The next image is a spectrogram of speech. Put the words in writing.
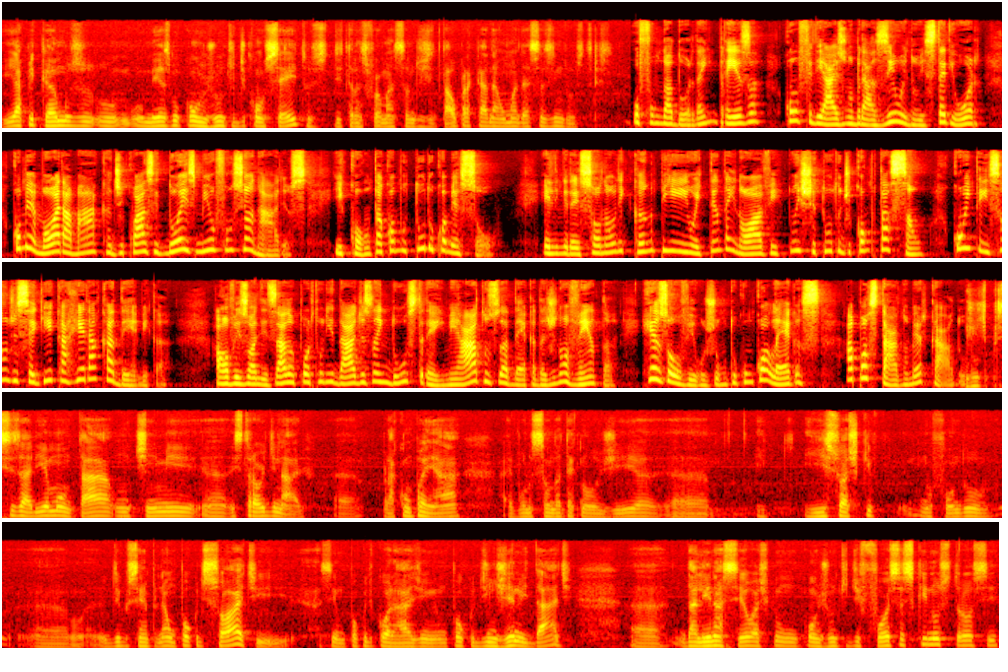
e aplicamos o mesmo conjunto de conceitos de transformação digital para cada uma dessas indústrias. O fundador da empresa, com filiais no Brasil e no exterior, comemora a marca de quase 2 mil funcionários e conta como tudo começou. Ele ingressou na Unicamp em 89, no Instituto de Computação, com a intenção de seguir carreira acadêmica. Ao visualizar oportunidades na indústria em meados da década de 90, resolveu, junto com colegas, apostar no mercado. A gente precisaria montar um time uh, extraordinário uh, para acompanhar a evolução da tecnologia uh, e, e, isso acho que no fundo eu digo sempre né um pouco de sorte assim, um pouco de coragem, um pouco de ingenuidade, uh, dali nasceu, acho que um conjunto de forças que nos trouxe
